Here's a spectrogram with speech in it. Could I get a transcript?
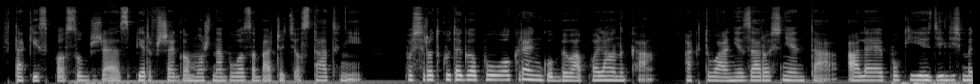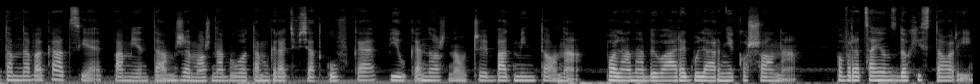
w taki sposób, że z pierwszego można było zobaczyć ostatni. Pośrodku tego półokręgu była polanka, aktualnie zarośnięta, ale póki jeździliśmy tam na wakacje, pamiętam, że można było tam grać w siatkówkę, piłkę nożną czy badmintona. Polana była regularnie koszona. Powracając do historii,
